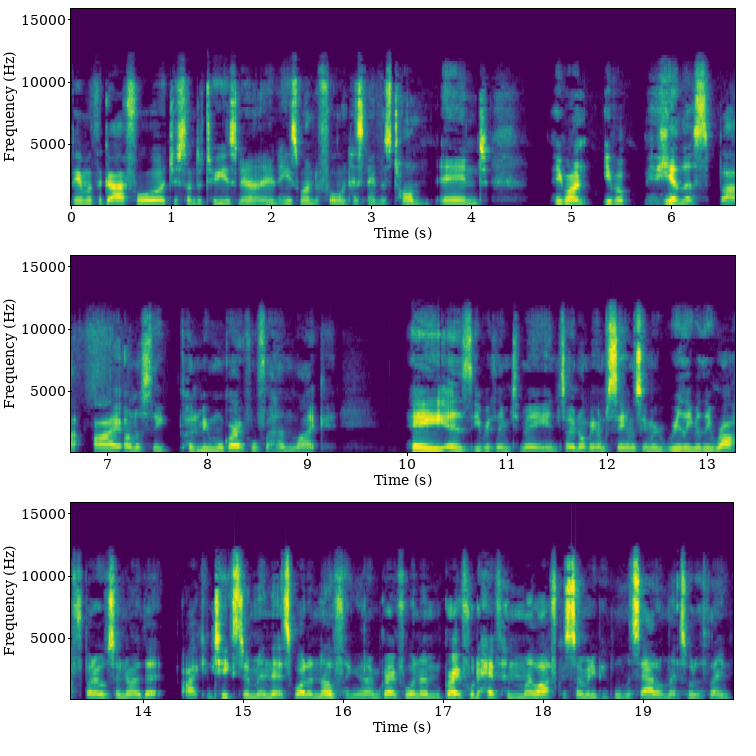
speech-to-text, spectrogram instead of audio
been with a guy for just under two years now, and he's wonderful, and his name is Tom, and he won't ever hear this, but I honestly couldn't be more grateful for him. Like, he is everything to me, and so not being able to see him is going to be really, really rough. But I also know that I can text him, and that's what another thing that I'm grateful, and I'm grateful to have him in my life because so many people miss out on that sort of thing.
